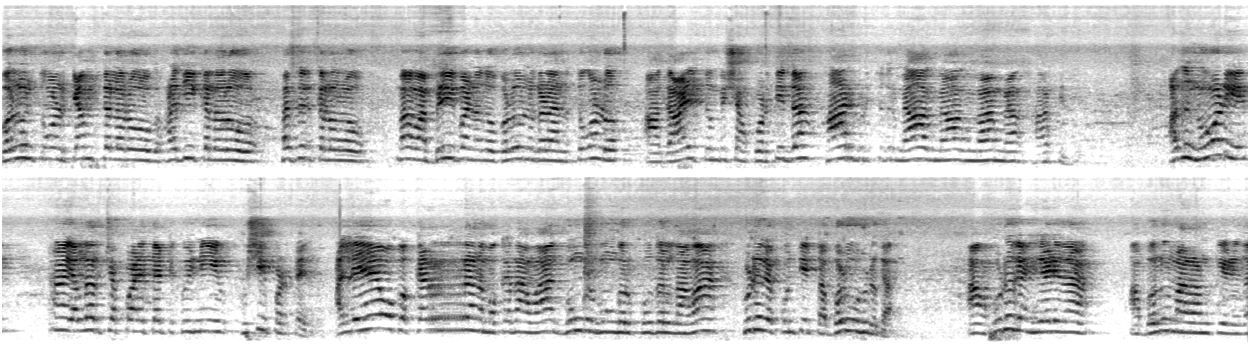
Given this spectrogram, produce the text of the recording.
ಬಲೂನ್ ತಗೊಂಡು ಕೆಂಪು ಕಲರು, ಹಳದಿ ಕಲರು, ಹಸಿರು ಕಲರು ಬಿಳಿ ಬಣ್ಣದ ಬಲೂನ್ಗಳನ್ನು ತಗೊಂಡು ಆ ಗಾಳಿ ತುಂಬಿಸಿ ಅವ್ನು ಕೊಡ್ತಿದ್ದ. ಹಾರಿ ಬಿಡ್ತಿದ್ರು, ಮ್ಯಾಗ್ ಮ್ಯಾಗ್ ಮ್ಯಾಗ್ ಮ್ಯಾಗ್ ಹಾರ್ತಿದ್ರು ಅದು ನೋಡಿ ಎಲ್ಲರೂ ಚಪ್ಪಾಳೆ ತಟ್ಟಿ ಕುಯ್ನಿ ಖುಷಿ ಪಡ್ತಾ ಇದ್ರು. ಅಲ್ಲೇ ಒಬ್ಬ ಕರ್ರನ ಮುಖದವ, ಗುಂಗುರು ಗುಂಗುರು ಕೂದಲ್ದವ, ಹುಡುಗ ಕುಂತಿತ್ತ ಬಡವ ಹುಡುಗ. ಆ ಹುಡುಗ ಹೇಳಿದ, ಆ ಬಲೂನ್ ಮಾರವನ್ ಕೇಳಿದ,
